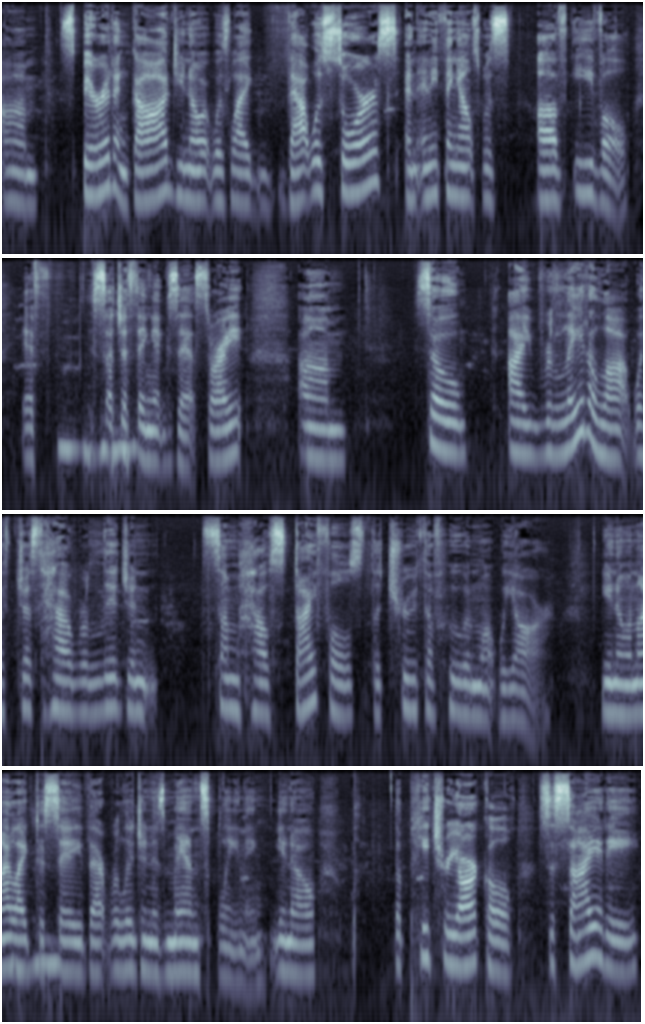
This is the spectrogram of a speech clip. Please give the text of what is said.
um, spirit and God. You know, it was like that was source and anything else was of evil, if mm-hmm. such a thing exists, right? Um, so I relate a lot with just how religion somehow stifles the truth of who and what we are. You know, and I like mm-hmm. to say that religion is mansplaining, you know. The patriarchal society,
